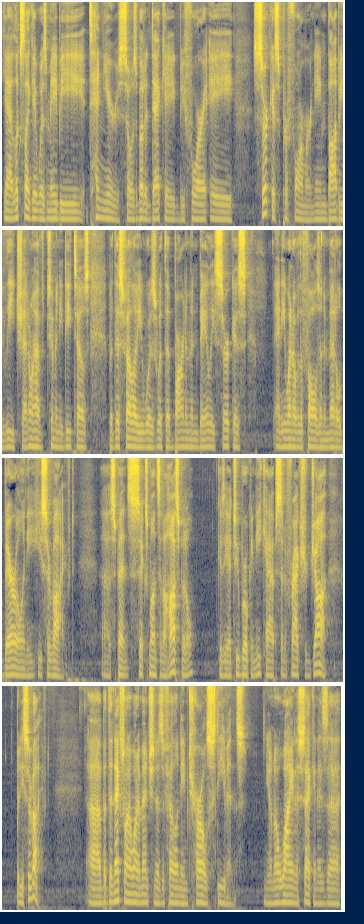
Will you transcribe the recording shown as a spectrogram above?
Yeah, it looks like it was maybe 10 years, so it was about a decade before a circus performer named Bobby Leach. I don't have too many details, but this fellow he was with the Barnum and Bailey Circus, and he went over the falls in a metal barrel, and he he survived. Uh, spent six months in a hospital because he had two broken kneecaps and a fractured jaw, but he survived. Uh, but the next one I want to mention is a fellow named Charles Stevens. You'll know why in a second. Is a,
